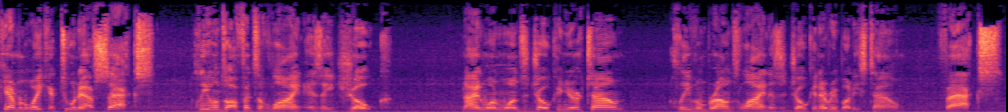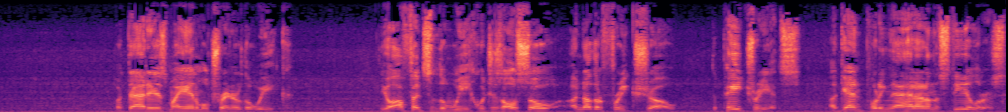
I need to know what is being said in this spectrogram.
Cameron Wake at two and a half sacks. Cleveland's offensive line is a joke. 911's a joke in your town. Cleveland Browns line is a joke in everybody's town. Facts. But that is my animal trainer of the week. The offense of the week, which is also another freak show. The Patriots, again, putting that head out on the Steelers.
